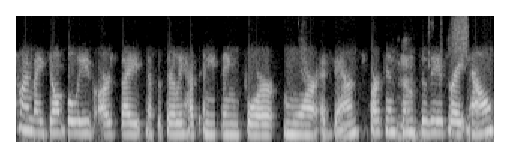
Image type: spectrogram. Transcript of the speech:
time, I don't believe our site necessarily has anything for more advanced Parkinson's no. disease right now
